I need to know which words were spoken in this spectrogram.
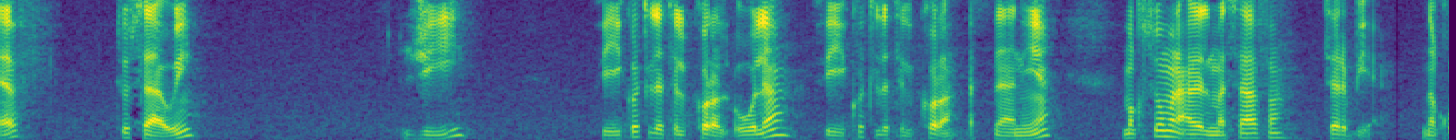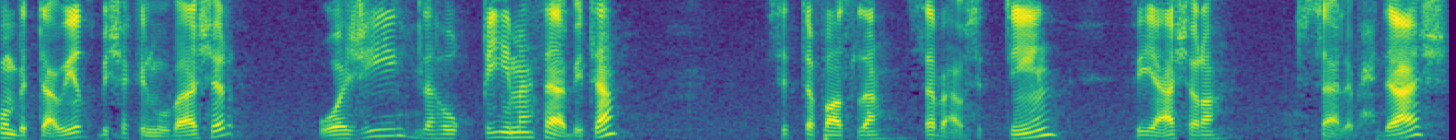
F تساوي G في كتلة الكرة الأولى في كتلة الكرة الثانية مقسوما على المسافة تربيع. نقوم بالتعويض بشكل مباشر. وجي له قيمة ثابتة ستة فاصلة سبعة وستين في عشرة سالب أحداش.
